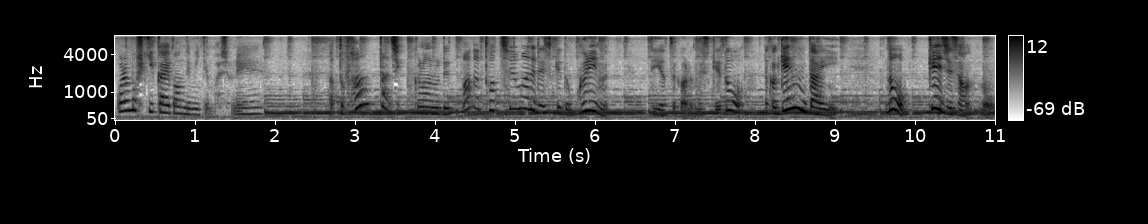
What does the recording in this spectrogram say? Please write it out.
これも吹き替え版で見てましたね。あとファンタジックなのでまだ途中までですけどグリムっていうやつがあるんですけどなんか現代の刑事さんの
